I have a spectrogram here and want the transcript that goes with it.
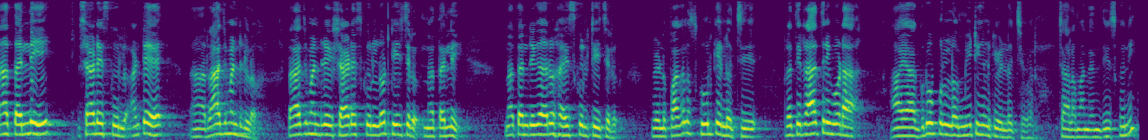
నా తల్లి షాడే స్కూల్ అంటే రాజమండ్రిలో. రాజమండ్రి షాడే స్కూల్లో టీచరు నా తల్లి. నా తండ్రి గారు హై స్కూల్ టీచరు. వీళ్ళు పగల స్కూల్కి వెళ్ళొచ్చి ప్రతి రాత్రి కూడా ఆయా గ్రూపుల్లో మీటింగ్లకి వెళ్ళొచ్చేవారు. చాలామందిని తీసుకుని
